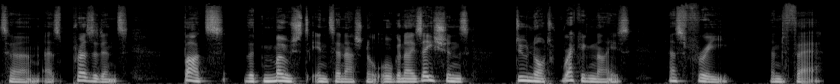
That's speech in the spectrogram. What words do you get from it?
term as president, but that most international organizations do not recognize as free and fair.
